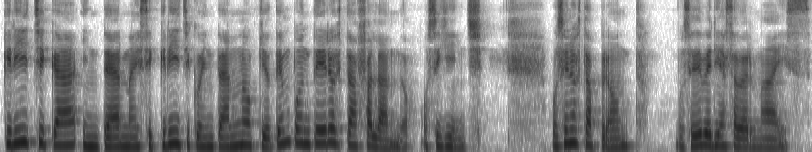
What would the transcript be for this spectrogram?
crítica interna, esse crítico interno que o tempo inteiro está falando o seguinte: você não está pronto, você deveria saber mais,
